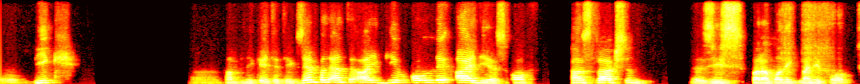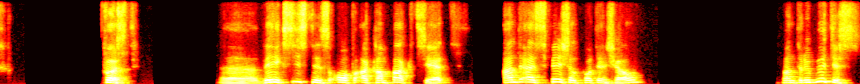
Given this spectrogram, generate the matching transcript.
uh, big, uh, complicated example, and I give only ideas of construction uh, this parabolic manifold. First, uh, the existence of a compact set and a special potential contributes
